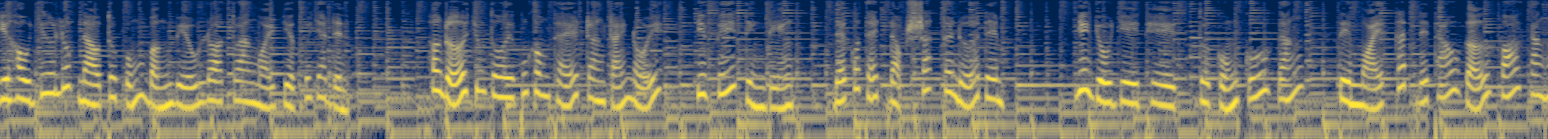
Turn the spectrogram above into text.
vì hầu như lúc nào tôi cũng bận biệu lo toan mọi việc của gia đình. Hơn nữa, chúng tôi cũng không thể trang trải nổi chi phí tiền điện để có thể đọc sách tới nửa đêm. Nhưng dù gì thì tôi cũng cố gắng tìm mọi cách để tháo gỡ khó khăn.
